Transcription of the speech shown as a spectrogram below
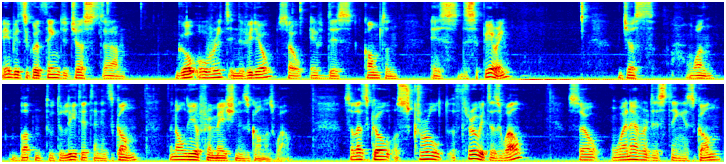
maybe it's a good thing to just um, go over it in the video. So if this Compton is disappearing, just one button to delete it and it's gone, then all the information is gone as well. So let's go scroll through it as well. So whenever this thing is gone,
